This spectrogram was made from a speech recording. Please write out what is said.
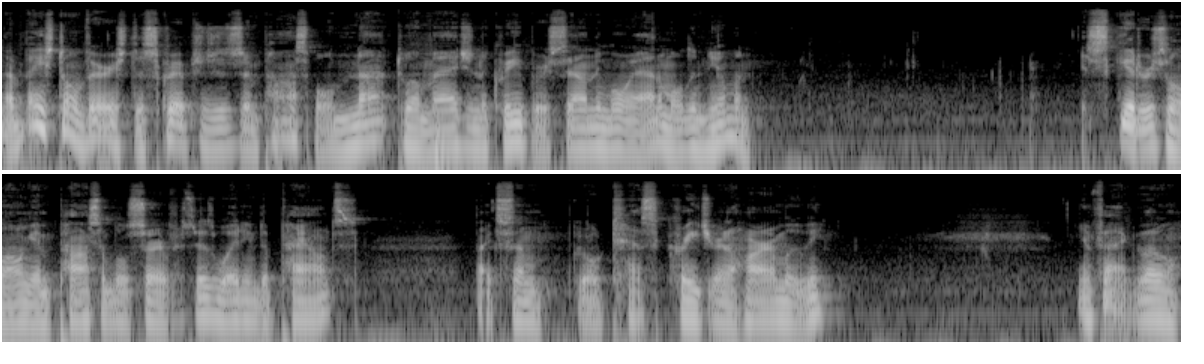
Now, based on various descriptions, it's impossible not to imagine the creeper sounding more animal than human. It skitters along impossible surfaces, waiting to pounce like some grotesque creature in a horror movie. In fact, though,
